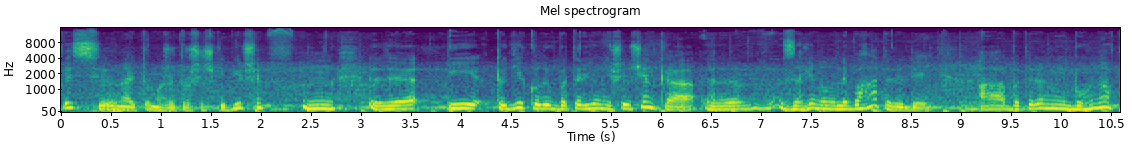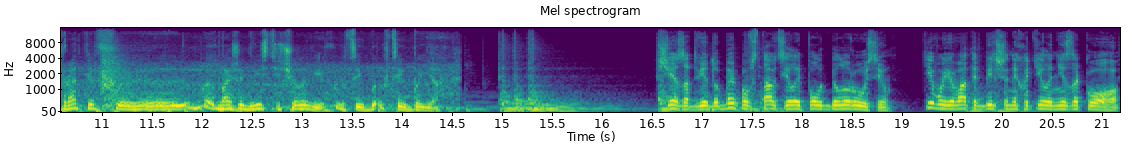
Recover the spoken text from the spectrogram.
десь, е, навіть може трошечки більше. Е, І тоді, коли в батальйоні Шевченка загинуло небагато людей, а батальйон Богуна втратив майже 200 чоловік у цих, в цих боях. Ще за дві доби повстав цілий полк білорусів. Ті воювати більше не хотіли ні за кого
